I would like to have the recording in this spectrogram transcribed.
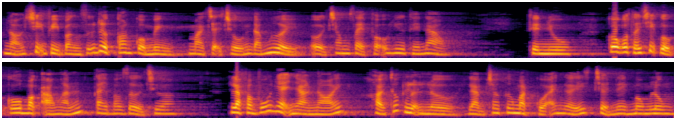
Nói chị vì bằng giữ được con của mình mà chạy trốn đám người ở trong giải phẫu như thế nào? Thiên nhu, cô có thấy chị của cô mặc áo ngắn, tay bao giờ chưa? Lạc phạm vũ nhẹ nhàng nói, khỏi thuốc lượn lờ làm cho gương mặt của anh ấy trở nên mông lung.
